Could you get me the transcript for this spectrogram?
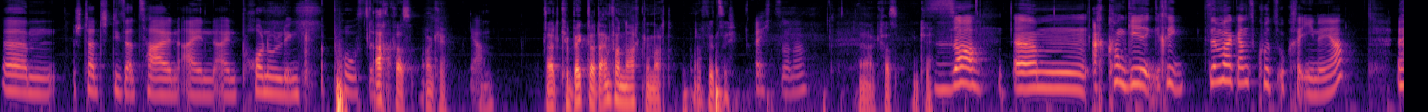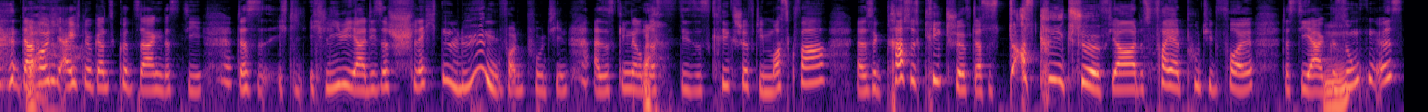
ähm, statt dieser Zahlen ein, ein Pornolink gepostet Ach, krass, okay. Ja, Da hat Quebec das einfach nachgemacht. Ach, witzig. echt so, ne? Ja, krass, okay. So, ähm, ach komm, geh, sind wir ganz kurz Ukraine, ja? da Ja. wollte ich eigentlich nur ganz kurz sagen, dass die, dass ich, ich liebe ja diese schlechten Lügen von Putin. Also es ging darum, dass dieses Kriegsschiff, die Moskwa, das ist ein krasses Kriegsschiff, das ist das Kriegsschiff, ja, das feiert Putin voll, dass die ja gesunken ist.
